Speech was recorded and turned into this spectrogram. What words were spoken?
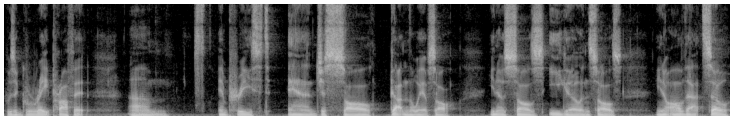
who was a great prophet um, and priest, and just Saul got in the way of Saul. You know, Saul's ego and Saul's, you know, all that. So,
